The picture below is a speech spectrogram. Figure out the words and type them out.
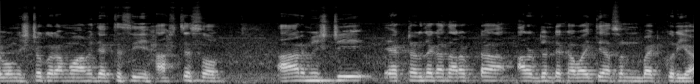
এবং ইনস্টাগ্রামও আমি দেখতেছি, হাসতেছ। আর মিষ্টি একটার জায়গাতে আরেকটা আরেকজনটা খাওয়াইতে আসুন ইনভাইট করিয়া।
